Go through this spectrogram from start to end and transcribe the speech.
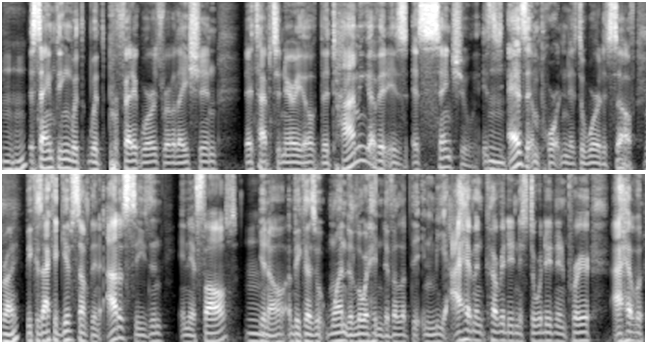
Mm-hmm. The same thing with with prophetic words, revelation, that type of scenario. The timing of it is essential. It's as important as the word itself, Right. because I could give something out of season and it falls. Mm. You know, because one, the Lord hadn't developed it in me. I haven't covered it and stored it in prayer. I haven't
